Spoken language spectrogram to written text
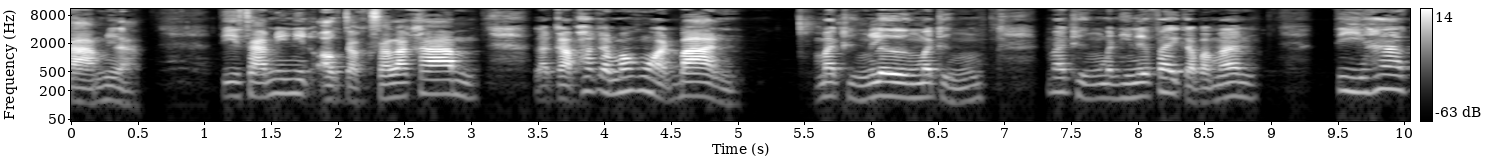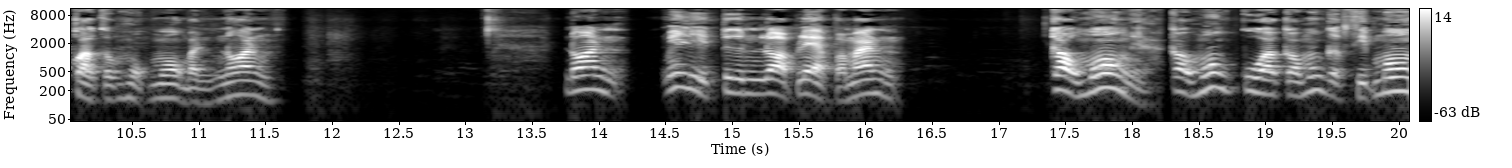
สามนี่แหละตีสามนิดๆออกจากสารคาม แล้วก็พากันมาหอดบ้าน มาถึงเลิงมาถึงมาถึงบันทินรถไฟกับประมาณตีห้ากว่ากับหกโมงบันนอน นอนไม่หลีตื่นรอบแรกประมาณ เก้าโมงเนี่ยเก้าโมงกลัวเก้าโมงเกือบสิบโมง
